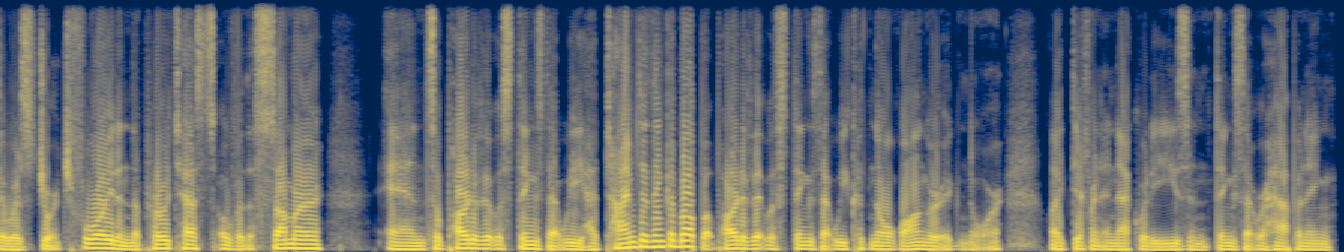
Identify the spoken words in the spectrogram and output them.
there was George Floyd and the protests over the summer. And so part of it was things that we had time to think about, but part of it was things that we could no longer ignore, like different inequities and things that were happening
